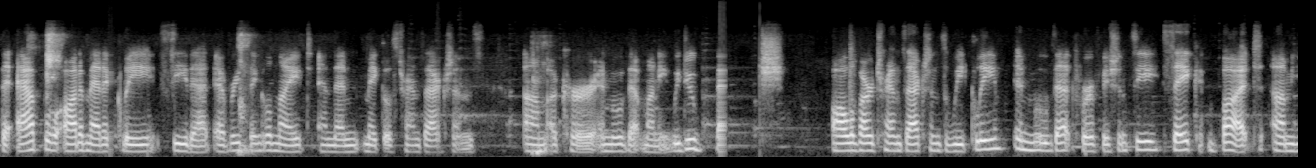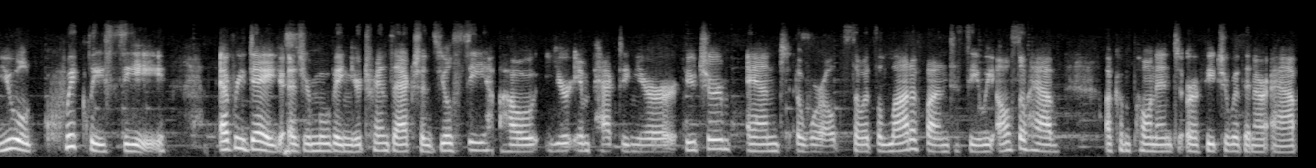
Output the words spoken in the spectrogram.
The app will automatically see that every single night and then make those transactions um, occur and move that money. We do batch all of our transactions weekly and move that for efficiency sake, but um, you will quickly see every day as you're moving your transactions, you'll see how you're impacting your future and the world. So it's a lot of fun to see. We also have a component or a feature within our app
